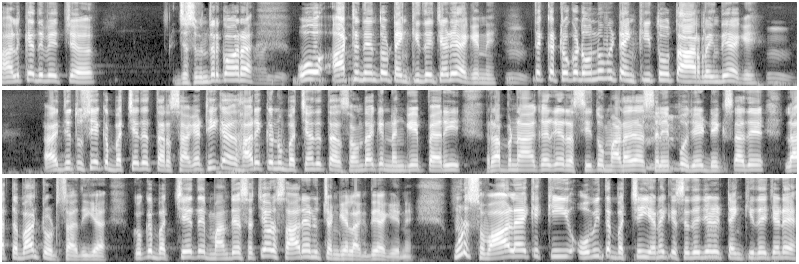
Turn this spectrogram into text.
ਹਲਕੇ ਦੇ ਵਿੱਚ ਜਸਵਿੰਦਰ ਕੌਰ ਆ ਉਹ 8 ਦਿਨ ਤੋਂ ਟੈਂਕੀ ਤੇ ਚੜੇ ਹੈਗੇ ਨੇ ਤੇ ਘੱਟੋ ਘੱਟ ਉਹਨੂੰ ਵੀ ਟੈਂਕੀ ਤੋਂ ਉਤਾਰ ਲੈਂਦੇ ਹੈਗੇ। ਅੱਜ ਤੁਸੀਂ ਇੱਕ ਬੱਚੇ ਤੇ ਤਰਸ ਆ ਗਿਆ, ਠੀਕ ਹੈ ਹਰ ਇੱਕ ਨੂੰ ਬੱਚਿਆਂ ਤੇ ਤਰਸ ਆਉਂਦਾ ਕਿ ਨੰਗੇ ਪੈਰੀ ਰੱਬ ਨਾ ਕਰਕੇ ਰੱਸੀ ਤੋਂ ਮਾੜਾ ਜਿਹਾ ਸਲਿੱਪ ਹੋ ਜਾਏ, ਡਿੱਗ ਸਕਦੇ, ਲੱਤ ਬਾਂਹ ਟੁੱਟ ਸਕਦੀ ਆ। ਕਿਉਂਕਿ ਬੱਚੇ ਤੇ ਮੰਨਦੇ ਸੱਚੇ ਔਰ ਸਾਰਿਆਂ ਨੂੰ ਚੰਗੇ ਲੱਗਦੇ ਹੈਗੇ ਨੇ। ਹੁਣ ਸਵਾਲ ਹੈ ਕਿ ਕੀ ਉਹ ਵੀ ਤਾਂ ਬੱਚੇ ਹੀ ਆ ਨੇ, ਕਿਸੇ ਦੇ ਜਿਹੜੇ ਟੈਂਕੀ ਤੇ ਚੜੇ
